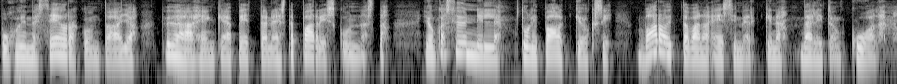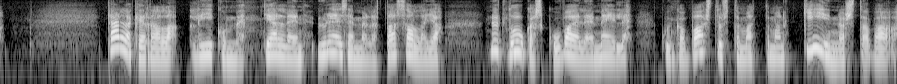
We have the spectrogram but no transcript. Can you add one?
puhuimme seurakuntaa ja pyhää henkeä pettäneestä pariskunnasta, jonka synnille tuli palkkioksi varoittavana esimerkkinä välitön kuolema. Tällä kerralla liikumme jälleen yleisemmällä tasolla ja nyt Luukas kuvailee meille, kuinka vastustamattoman kiinnostavaa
